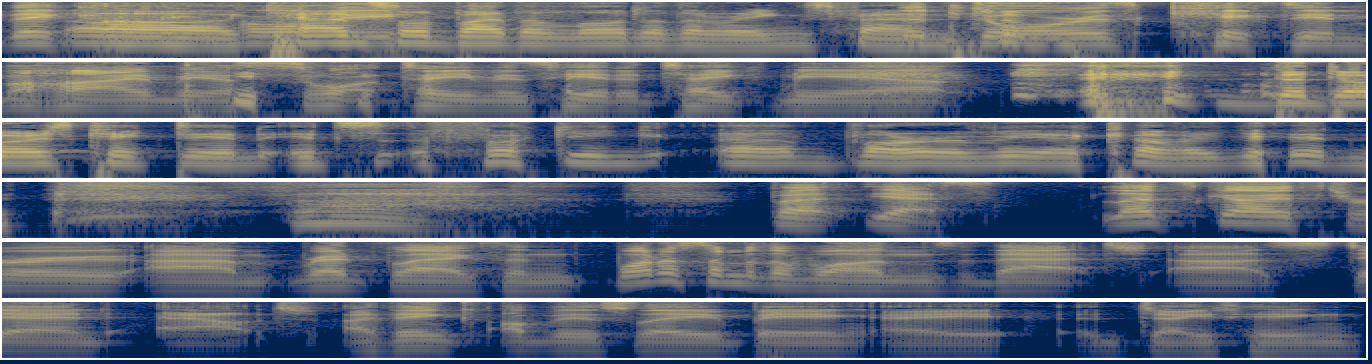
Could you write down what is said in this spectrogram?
They're coming oh, for cancelled me. by the Lord of the Rings fan. The door is kicked in behind me. A SWAT team is here to take me out. the door is kicked in. It's fucking uh, Boromir coming in. But yes, let's go through um, red flags and what are some of the ones that uh, stand out. I think obviously being a dating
